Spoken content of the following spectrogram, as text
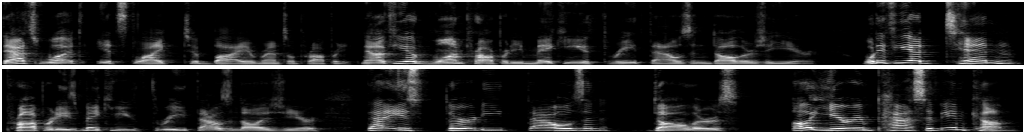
That's what it's like to buy a rental property. Now, if you had one property making you $3,000 a year, what if you had 10 properties making you $3,000 a year? That is $30,000 a year in passive income.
